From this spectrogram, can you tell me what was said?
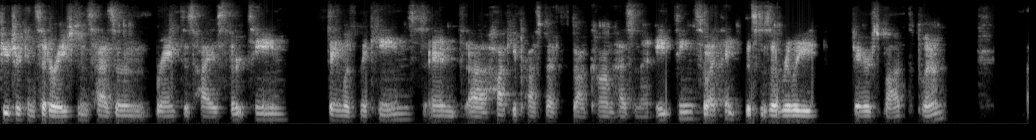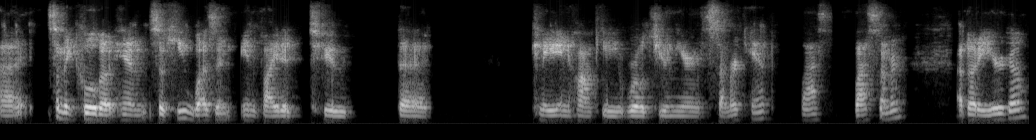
Future Considerations has him ranked as high as 13. Same with McKeen's, and uh, HockeyProspects.com has him at 18. So I think this is a really fair spot to put him. Uh, something cool about him, so he wasn't invited to the Canadian Hockey World Junior Summer Camp last last summer, about a year ago.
